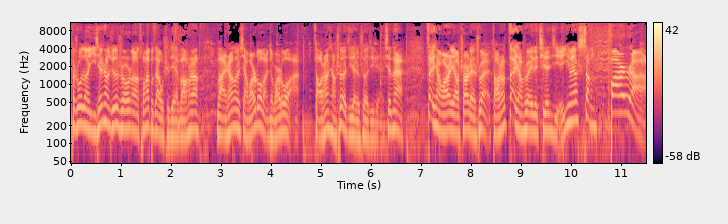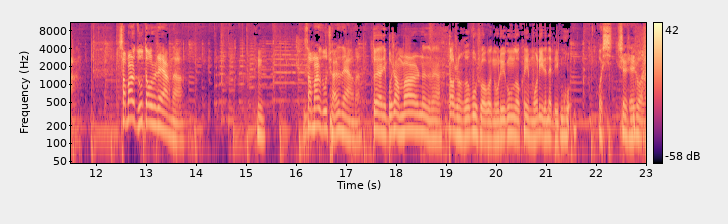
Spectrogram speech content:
他说呢，以前上学的时候呢，从来不在乎时间，晚上晚上呢想玩多晚就玩多晚，早上想睡到几点就睡到几点。现在再想玩也要十二点睡，早上再想睡也得七点起，因为要上班啊。上班族都是这样的，哼，上班族全是这样的。对啊，你不上班那怎么样？稻盛和夫说过，努力工作可以磨砺人的灵魂。我是谁说的？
